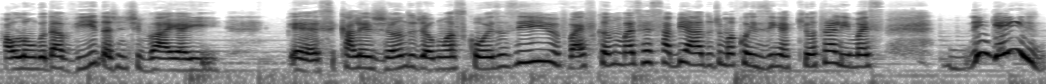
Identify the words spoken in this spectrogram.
Ao longo da vida a gente vai aí é, se calejando de algumas coisas e vai ficando mais ressabiado de uma coisinha aqui, outra ali, mas ninguém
